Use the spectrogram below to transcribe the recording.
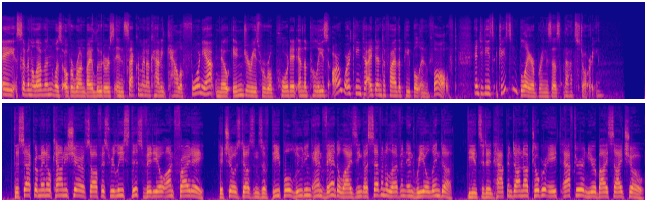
A 7 Eleven was overrun by looters in Sacramento County, California. No injuries were reported, and the police are working to identify the people involved. NTD's Jason Blair brings us that story. The Sacramento County Sheriff's Office released this video on Friday. It shows dozens of people looting and vandalizing a 7 Eleven in Rio Linda. The incident happened on October 8th after a nearby sideshow.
